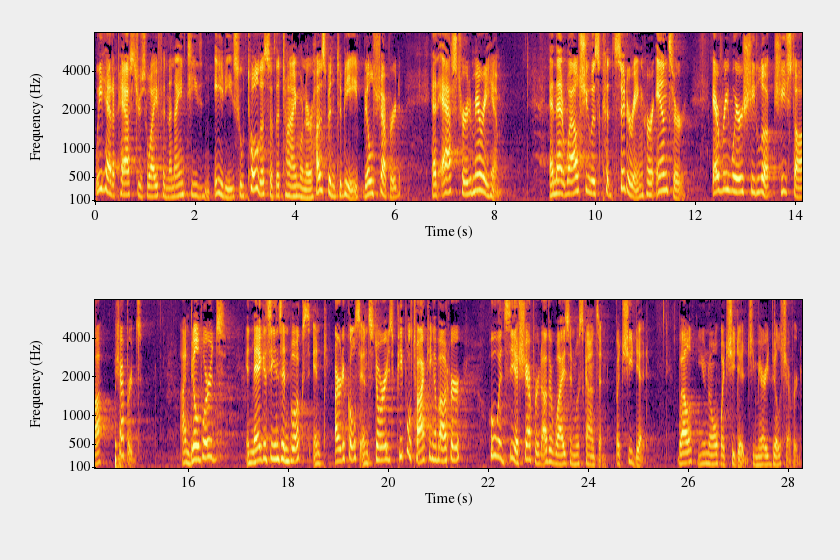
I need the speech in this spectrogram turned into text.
we had a pastor's wife in the 1980s who told us of the time when her husband to be, Bill Shepard, had asked her to marry him, and that while she was considering her answer, Everywhere she looked, she saw shepherds. On billboards, in magazines and books, in articles and stories, people talking about her. Who would see a shepherd otherwise in Wisconsin? But she did. Well, you know what she did. She married Bill Shepard.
